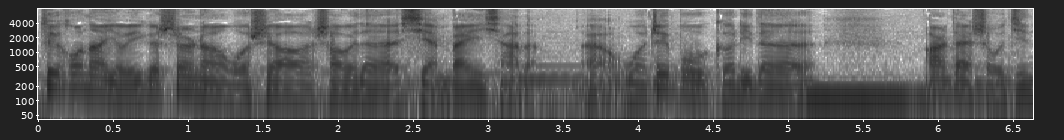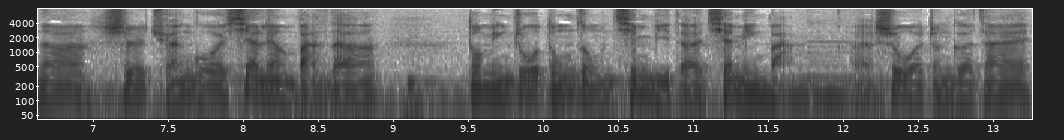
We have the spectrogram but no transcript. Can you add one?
最后呢，有一个事儿呢，我是要稍微的显摆一下的。呃，我这部格力的二代手机呢，是全国限量版的。董明珠董总亲笔的签名版，呃，是我整个在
